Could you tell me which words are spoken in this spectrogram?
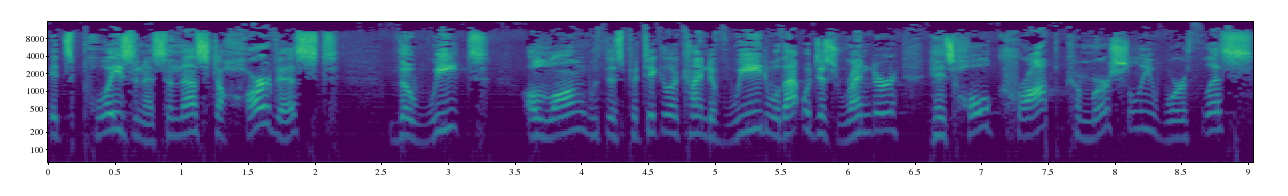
It's poisonous, and thus to harvest the wheat along with this particular kind of weed, well, that would just render his whole crop commercially worthless.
